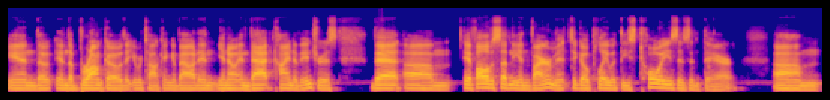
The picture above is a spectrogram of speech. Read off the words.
in the in the bronco that you were talking about and you know and that kind of interest that um, if all of a sudden the environment to go play with these toys isn't there, um,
